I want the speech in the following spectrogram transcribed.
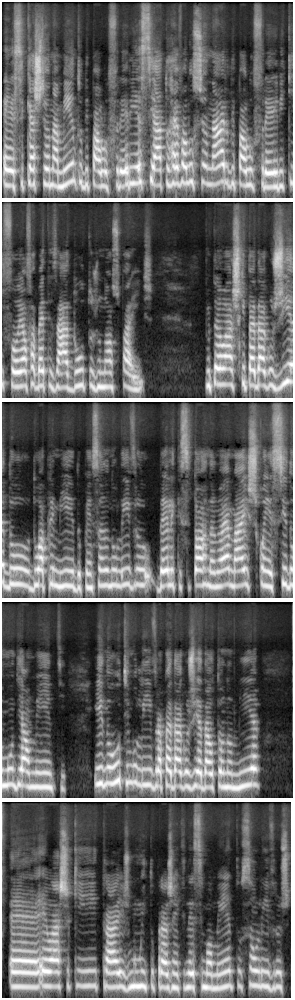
é esse questionamento de Paulo Freire e esse ato revolucionário de Paulo Freire que foi alfabetizar adultos no nosso país. Então, acho que pedagogia do, do oprimido, pensando no livro dele que se torna não é mais conhecido mundialmente, e no último livro, A Pedagogia da Autonomia, é, eu acho que traz muito para a gente nesse momento. São livros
